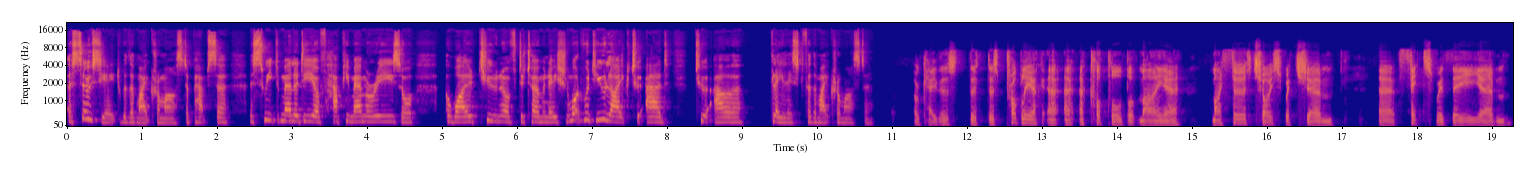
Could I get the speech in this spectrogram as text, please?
associate with the MicroMaster, perhaps a, a sweet melody of happy memories or a wild tune of determination. What would you like to add to our playlist for the MicroMaster? Okay, there's there's, probably a, a, a, couple, but my uh, my first choice, which um, uh, fits with the um,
